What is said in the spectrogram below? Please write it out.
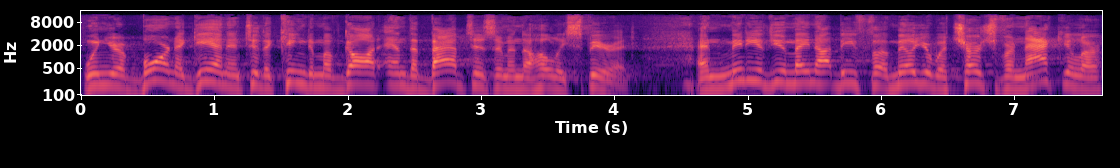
when you're born again into the kingdom of God, and the baptism in the Holy Spirit. And many of you may not be familiar with church vernacular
